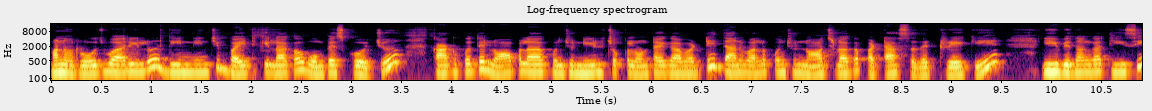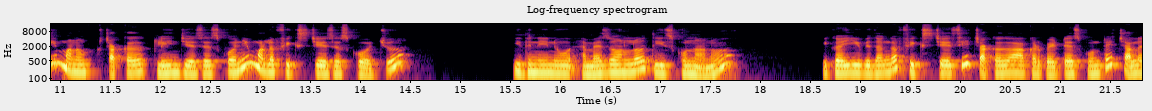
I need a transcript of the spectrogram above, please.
మనం రోజువారీలో దీని నుంచి బయటికి ఇలాగ వంపేసుకోవచ్చు. కాకపోతే లోపల కొంచెం నీళ్ళు చుక్కలు ఉంటాయి కాబట్టి దానివల్ల కొంచెం నాచులాగా పట్టేస్తుంది ట్రేకి. ఈ విధంగా తీసి మనం చక్కగా క్లీన్ చేసేసుకొని మళ్ళీ ఫిక్స్ చేసేసుకోవచ్చు. ఇది నేను అమెజాన్‌లో తీసుకున్నాను. ఇక ఈ విధంగా ఫిక్స్ చేసి చక్కగా అక్కడ పెట్టేసుకుంటే చాలా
